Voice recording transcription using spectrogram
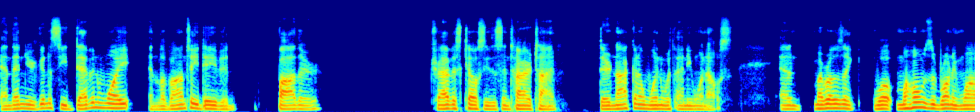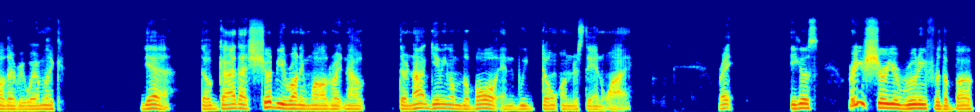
and then you're gonna see Devin White and Lavonte David bother Travis Kelce this entire time. They're not gonna win with anyone else. And my brother's like, "Well, Mahomes is running wild everywhere." I'm like, "Yeah, the guy that should be running wild right now, they're not giving him the ball, and we don't understand why." Right? He goes, "Are you sure you're rooting for the buck,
